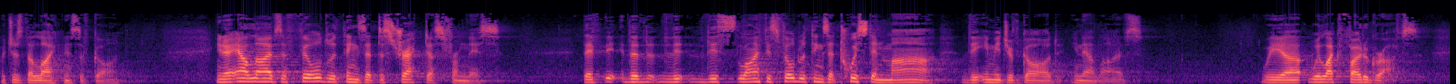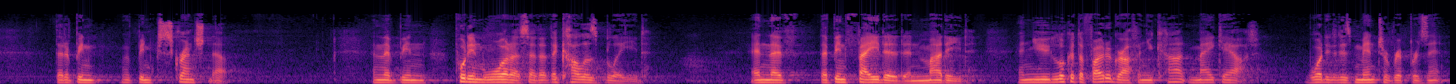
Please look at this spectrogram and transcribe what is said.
which is the likeness of God. You know, our lives are filled with things that distract us from this. The, the, the, this life is filled with things that twist and mar the image of God in our lives. We are, we're like photographs that have been, have been scrunched up and they've been put in water so that the colours bleed. And they've, they've been faded and muddied. And you look at the photograph and you can't make out what it is meant to represent.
